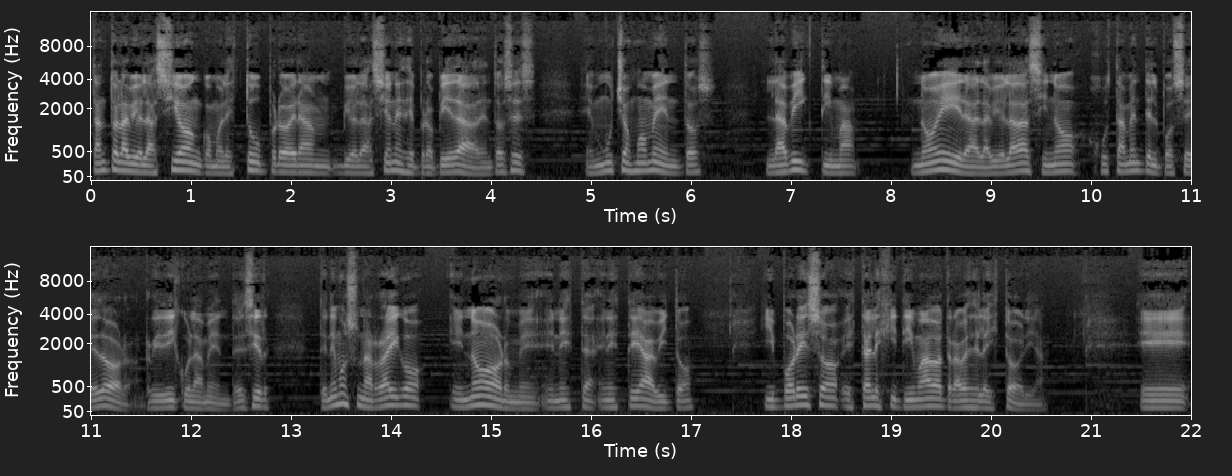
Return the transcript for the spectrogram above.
tanto la violación como el estupro eran violaciones de propiedad. Entonces, en muchos momentos, la víctima no era la violada, sino justamente el poseedor, ridículamente. Es decir, tenemos un arraigo enorme en, en este hábito y por eso está legitimado a través de la historia. Eh,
